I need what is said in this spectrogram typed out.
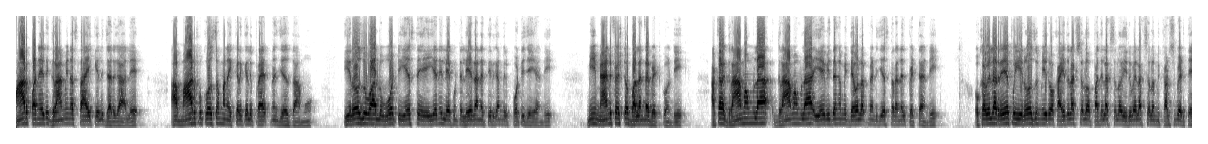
మార్పు అనేది గ్రామీణ స్థాయికి వెళ్ళి జరగాలి. ఆ మార్పు కోసం మనం ఇక్కడికి వెళ్ళి ప్రయత్నం చేద్దాము? ఈరోజు వాళ్ళు ఓటు వేస్తే వేయని లేకుంటే లేదనే తిరిగా మీరు పోటీ చేయండి. మీ మేనిఫెస్టో బలంగా పెట్టుకోండి. అక్కడ గ్రామంలో గ్రామంలో ఏ విధంగా మీరు డెవలప్మెంట్ చేస్తారనేది పెట్టండి. ఒకవేళ రేపు ఈరోజు మీరు ఒక ఐదు లక్షలో పది లక్షలో ఇరవై లక్షలో మీకు ఖర్చు పెడితే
